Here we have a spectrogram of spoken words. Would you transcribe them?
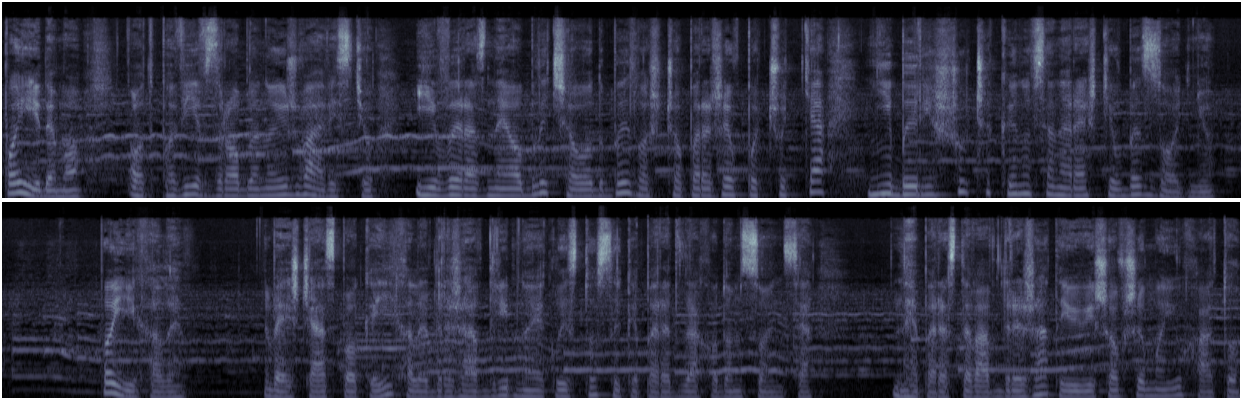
Поїдемо, відповів зробленою жвавістю, і виразне обличчя одбило, що пережив почуття, ніби рішуче кинувся нарешті в безодню. Поїхали. Весь час, поки їхали, дрижав дрібно, як лист осики перед заходом сонця. Не переставав дрижати увійшовши в мою хату.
